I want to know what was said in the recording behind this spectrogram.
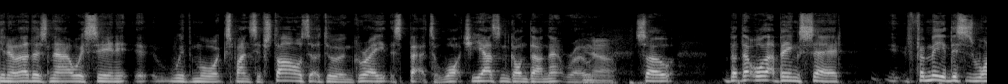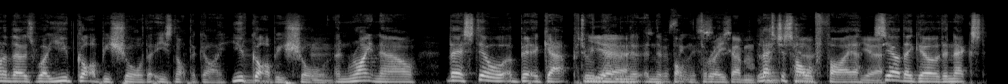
you know others now we're seeing it uh, with more expansive styles that are doing great. That's better to watch. He hasn't gone down that road. No. So, but that, all that being said, for me, this is one of those where you've got to be sure that he's not the guy. You've mm. got to be sure. Mm. And right now, there's still a bit of gap between Yeah, them and the, and the bottom three. seven Let's points, just yeah. hold fire. Yeah. See how they go the next.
